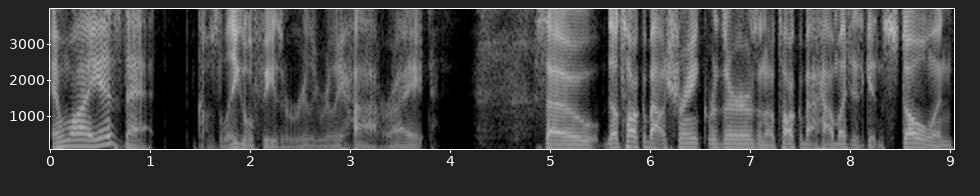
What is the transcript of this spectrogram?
And why is that? Because legal fees are really, really high, right? So they'll talk about shrink reserves and they'll talk about how much is getting stolen,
